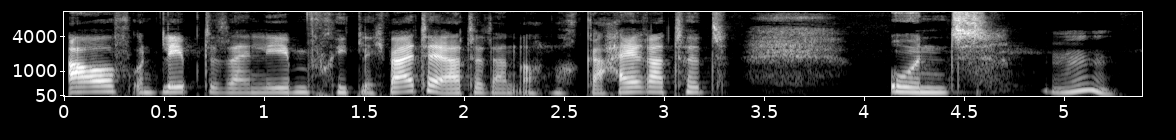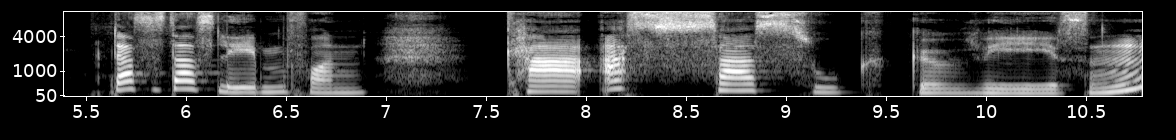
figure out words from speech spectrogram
auf und lebte sein Leben friedlich weiter. Er hatte dann auch noch geheiratet. Und Mm. das ist das Leben von Kaasasuk gewesen.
